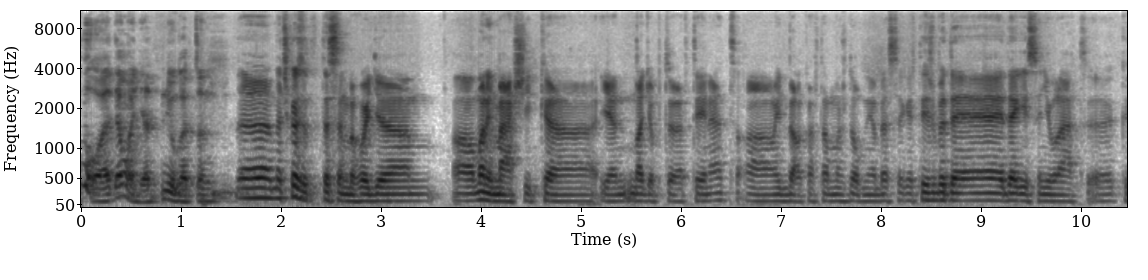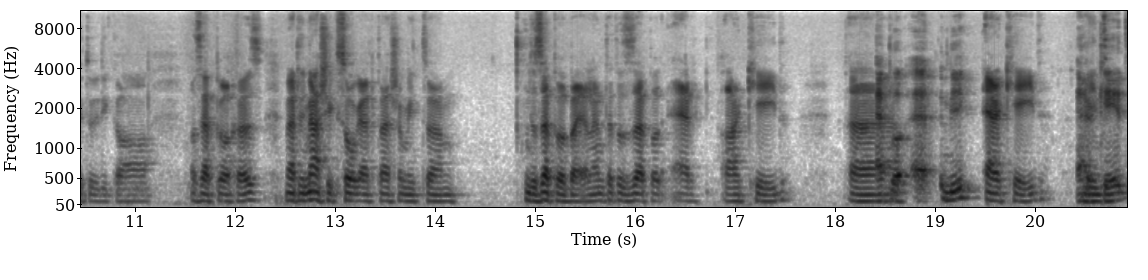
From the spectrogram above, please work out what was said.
Volt, de mondjad, nyugodtan. Ö, Mert csak az jutott eszembe, hogy a, van egy másik uh, ilyen nagyobb történet, amit be akartam most dobni a beszélgetésbe, de, de egészen jól átkötődik a, az Apple-höz, mert egy másik szolgáltatás, amit um, az Apple bejelentett, az az Apple Ar- Arcade. Uh, Apple, e, mi? Arcade. Arcade?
